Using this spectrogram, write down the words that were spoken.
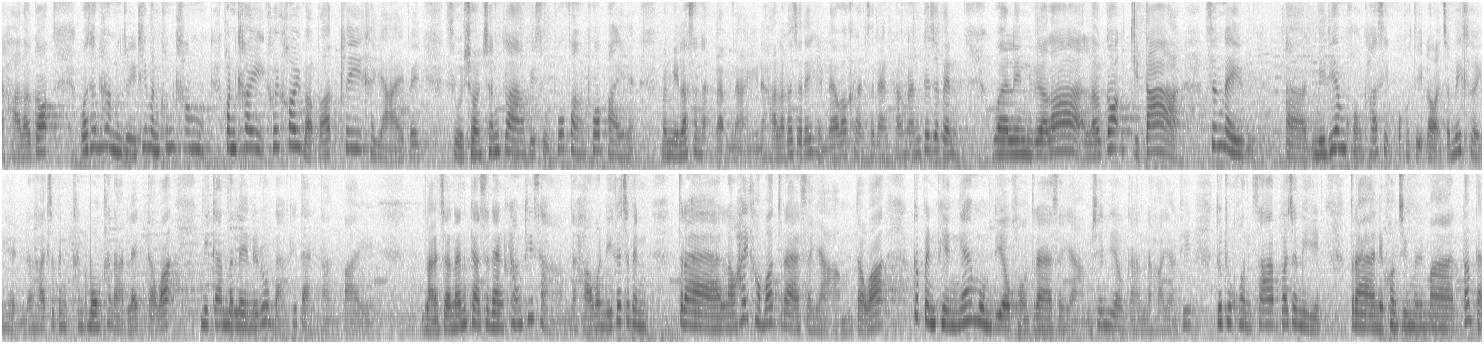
นะคะ แล้วก็วัฒนธรรมดนตรีที่มันค่อนข้างค่อนข้างค่อย ๆ แบบว่าคลี่ขยายไปสู่ชนชั้นกลางไปสู่ผู้ฟังทั่วไปเนี่ยมันมีลักษณะแบบไหนนะคะแล้วก็จะได้เห็นได้ว่าการแสดงครั้งนั้นก็จะเป็นไวโอลินเวลาแล้วก็กีตาร์ซึ่งในมีเดียมของคลาสสิกปกติเราอาจจะไม่เคยเห็นนะคะ จะเป็นวงขนาดเล็กแต่ว่ามีการบรรเลงในรูปแบบที่แตกต่างไป หลังจากนั้นการแสดงครั้งที่3นะคะวันนี้ก็จะเป็นแตรเราให้คำว่าแตรสยาม แต่ว่าก็เป็นเพียงแง่มุมเดียวของแตรสยามเช่นเดียวกันนะคะอย่างที่ทุกๆคนทราบก็จะมีแตรในความจริงมันมาตั้งแต่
